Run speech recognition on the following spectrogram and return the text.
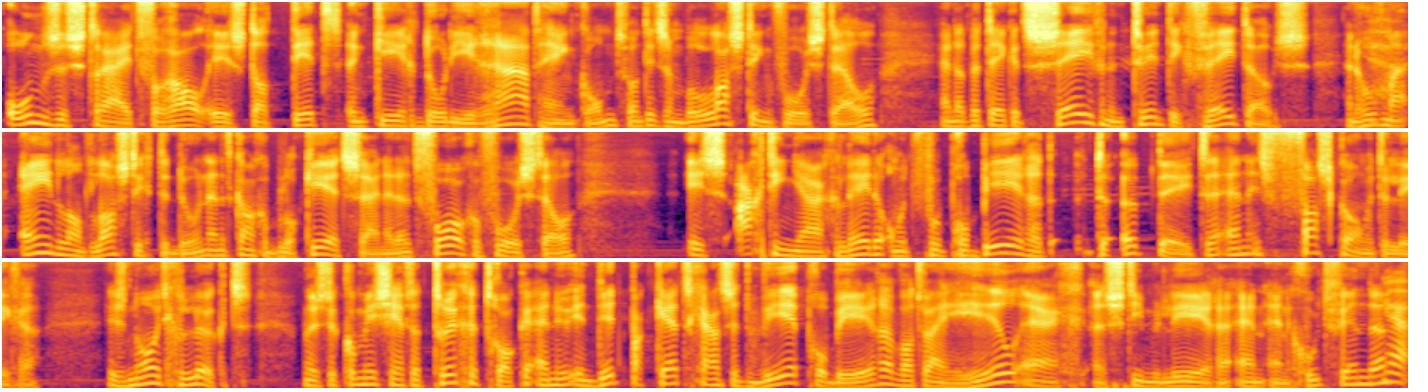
onze strijd vooral is dat dit een keer door die raad heen komt. Want dit is een belastingvoorstel. En dat betekent 27 veto's. En er hoeft maar één land lastig te doen en het kan geblokkeerd zijn. En het vorige voorstel is 18 jaar geleden om het proberen te updaten en is vast komen te liggen. Is nooit gelukt. Dus de commissie heeft dat teruggetrokken en nu in dit pakket gaan ze het weer proberen, wat wij heel erg eh, stimuleren en, en goed vinden. Ja.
